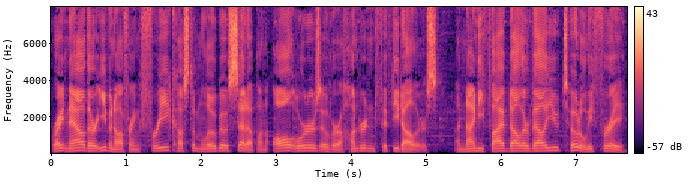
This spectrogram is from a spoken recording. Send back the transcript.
Right now, they're even offering free custom logo setup on all orders over $150, a $95 value totally free.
